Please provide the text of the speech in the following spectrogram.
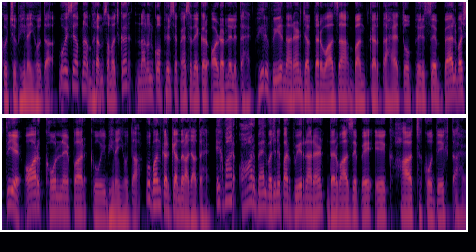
कुछ भी नहीं होता। वो इसे अपना भ्रम समझकर नालन को फिर से पैसे देकर ऑर्डर ले लेता है। फिर वीर नारायण जब दरवाज़ा बंद करता है तो फिर से बैल बजती है और खोलने पर कोई भी नहीं होता। वो बंद करके अंदर आ जाता है। एक बार और बैल बजने पर वीर नारायण दरवाजे पे एक हाथ को देखता है।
